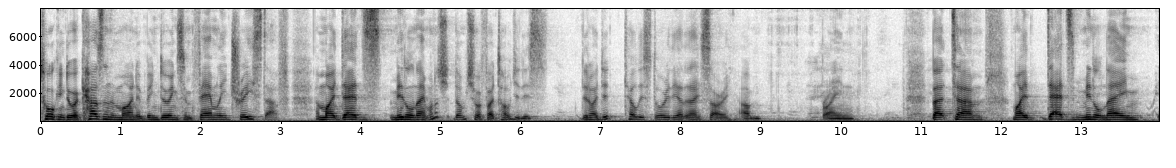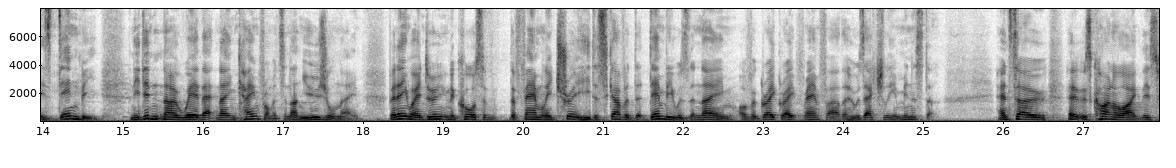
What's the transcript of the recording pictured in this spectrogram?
talking to a cousin of mine who'd been doing some family tree stuff. And my dad's middle name, I'm not sure, I'm sure if I told you this. Did I did tell this story the other day? Sorry, I'm brain but um, my dad's middle name is Denby, and he didn't know where that name came from. It's an unusual name. But anyway, during the course of the family tree, he discovered that Denby was the name of a great great grandfather who was actually a minister. And so it was kind of like this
